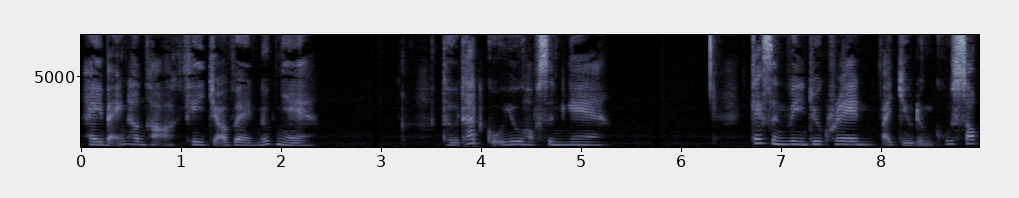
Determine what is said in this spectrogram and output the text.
hay bản thân họ khi trở về nước nhà. Thử thách của du học sinh Nga các sinh viên Ukraine phải chịu đựng cú sốc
